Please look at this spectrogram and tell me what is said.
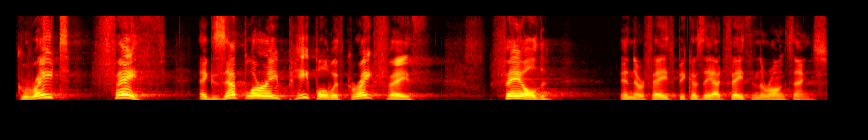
great faith, exemplary people with great faith, failed in their faith because they had faith in the wrong things.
